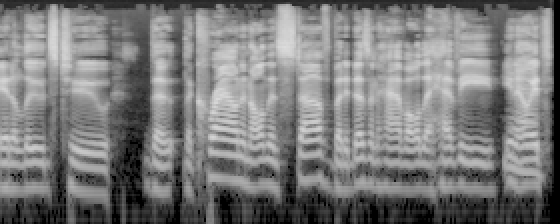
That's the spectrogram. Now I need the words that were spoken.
It alludes to the the crown and all this stuff, but it doesn't have all the heavy, you know. It's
